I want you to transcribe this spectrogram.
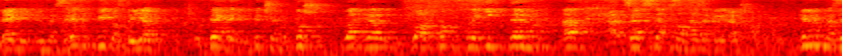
لكن ال macerated fetus ديت قلت لك ال infection بيخش جوه الهلال بتقعد فتره طويله جدا ها على أساس يحصل هذا ال reaction كلمة macerated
